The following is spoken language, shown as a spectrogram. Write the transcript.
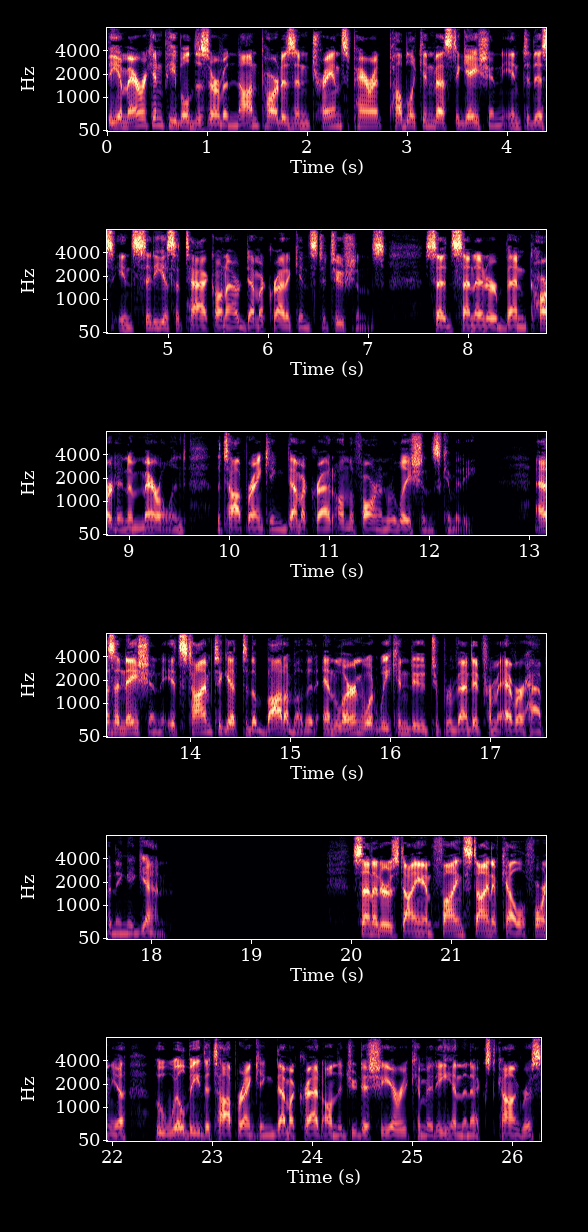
The American people deserve a nonpartisan, transparent public investigation into this insidious attack on our democratic institutions, said Senator Ben Cardin of Maryland, the top ranking Democrat on the Foreign Relations Committee. As a nation, it's time to get to the bottom of it and learn what we can do to prevent it from ever happening again. Senators Dianne Feinstein of California, who will be the top ranking Democrat on the Judiciary Committee in the next Congress,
